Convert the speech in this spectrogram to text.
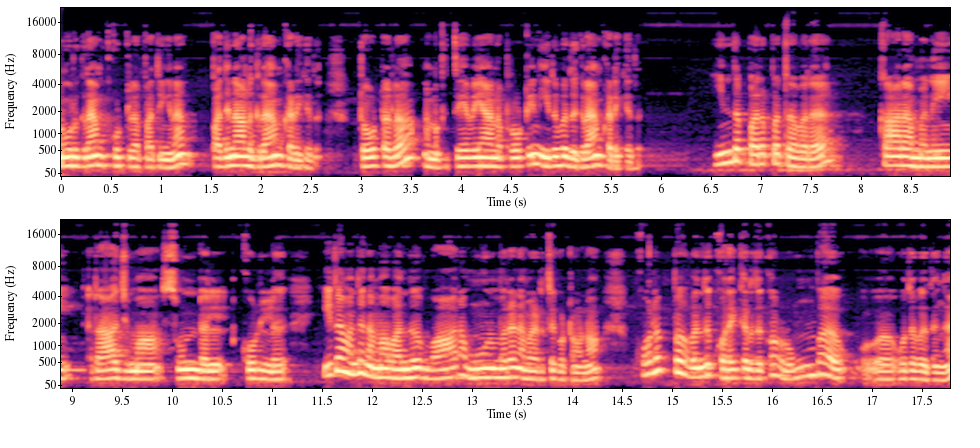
நூறு கிராம் கூட்டில் பார்த்தீங்கன்னா பதினாலு கிராம் கிடைக்கிது. டோட்டலாக நமக்கு தேவையான ப்ரோட்டீன் இருபது கிராம் கிடைக்கிது. இந்த பருப்பை தவிர காராமணி ராஜ்மா சுண்டல் கொள்ளு இதை வந்து நம்ம வந்து வாரம் மூணு முறை நம்ம எடுத்துக்கிட்டோம்னா கொழுப்பை வந்து குறைக்கிறதுக்கும் ரொம்ப உதவுதுங்க.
